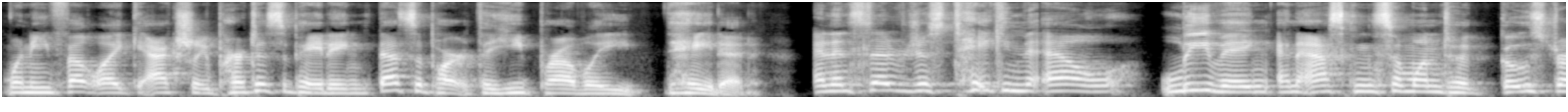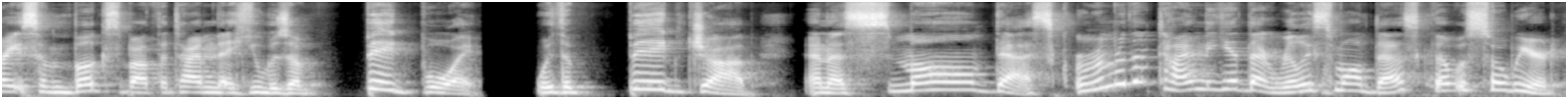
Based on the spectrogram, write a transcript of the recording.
when he felt like actually participating, that's the part that he probably hated. And instead of just taking the L, leaving, and asking someone to ghostwrite some books about the time that he was a big boy with a big job and a small desk. Remember that time that he had that really small desk? That was so weird.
